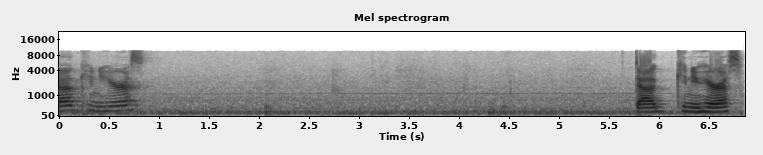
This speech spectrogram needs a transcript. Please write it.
Doug, can you hear us? Doug, can you hear us?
